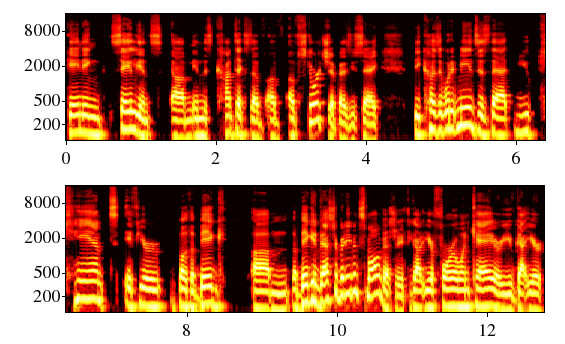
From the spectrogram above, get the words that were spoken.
gaining salience um, in this context of, of of stewardship, as you say, because what it means is that you can't, if you're both a big um, a big investor, but even small investor. If you got your 401k or you've got your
